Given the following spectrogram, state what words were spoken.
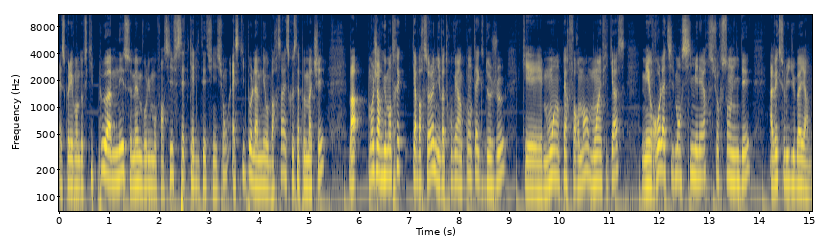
Est-ce que Lewandowski peut amener ce même volume offensif, cette qualité de finition? Est-ce qu'il peut l'amener au Barça? Est-ce que ça peut matcher? Bah moi j'argumenterais qu'à Barcelone il va trouver un contexte de jeu qui est moins performant, moins efficace, mais relativement similaire sur son idée avec celui du Bayern.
